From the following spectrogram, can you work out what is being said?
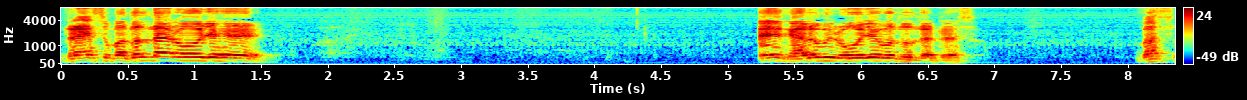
ਡਰੈਸ ਬਦਲਦਾ ਰੋਜ਼ ਇਹ। ਐ ਕਹ ਲੋ ਵੀ ਰੋਜ਼ ਇਹ ਬਦਲਦਾ ਡਰੈਸ ਬਸ।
